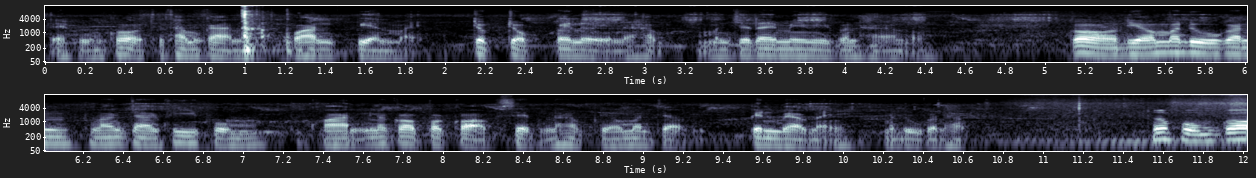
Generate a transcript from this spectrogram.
แต่ผมก็จะทำการคว้านเปลี่ยนใหม่ จบๆไปเลยนะครับ มันจะได้ไม่มีปัญหาหรอก ก็เดี๋ยวมาดูกันหลังจากที่ผมคว้านแล้วก็ประกอบเสร็จนะครับ เดี๋ยวมันจะเป็นแบบไหนมาดูกันครับแล้วผมก็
